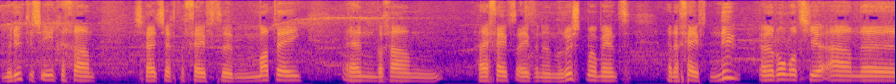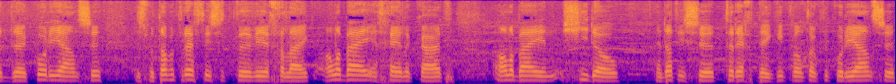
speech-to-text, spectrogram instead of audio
minuut is ingegaan. De scheidsrechter geeft Matte. En we gaan hij geeft even een rustmoment. En hij geeft nu een rolletje aan uh, de Koreaanse. Dus wat dat betreft is het uh, weer gelijk. Allebei een gele kaart. Allebei een Shido. En dat is uh, terecht, denk ik. Want ook de Koreaanse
